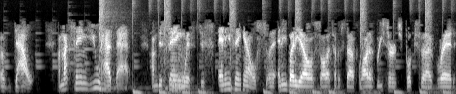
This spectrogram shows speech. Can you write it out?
of doubt, I'm not saying you had that. I'm just saying Mhm. with just anything else, uh, anybody else, all that type of stuff. A lot of research, books that I've read,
